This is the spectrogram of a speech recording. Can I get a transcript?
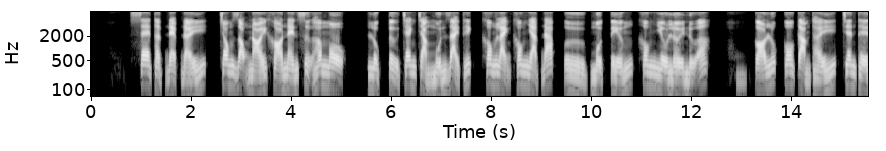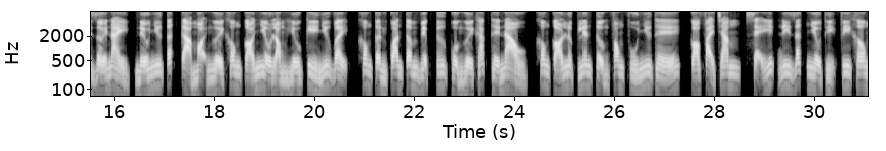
Xe thật đẹp đấy, trong giọng nói khó nén sự hâm mộ, Lục tử tranh chẳng muốn giải thích, không lạnh không nhạt đáp, ừ, một tiếng, không nhiều lời nữa. Có lúc cô cảm thấy, trên thế giới này, nếu như tất cả mọi người không có nhiều lòng hiếu kỳ như vậy, không cần quan tâm việc tư của người khác thế nào, không có lực liên tưởng phong phú như thế, có phải chăng, sẽ ít đi rất nhiều thị phi không?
